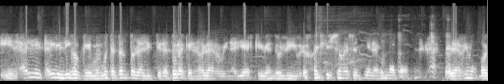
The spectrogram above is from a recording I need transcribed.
y alguien, dijo que me gusta tanto la literatura que no la arruinaría escribiendo un libro. y yo me sentí en la misma, en la misma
